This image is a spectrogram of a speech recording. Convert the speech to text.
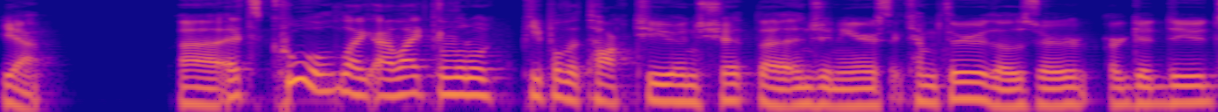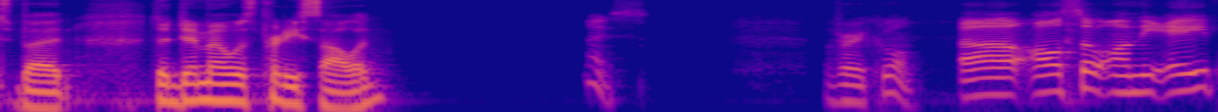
Yeah. Uh, it's cool. Like I like the little people that talk to you and shit. The engineers that come through, those are are good dudes. But the demo was pretty solid. Nice. Very cool. Uh, also on the 8th,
